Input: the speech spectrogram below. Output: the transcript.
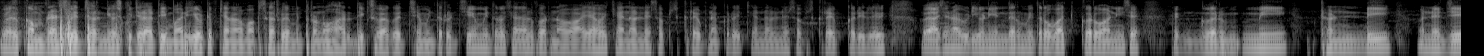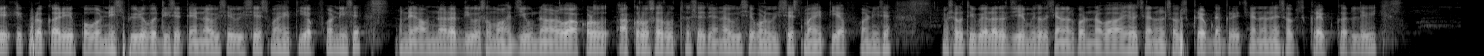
Welcome friends weather news Gujarati મારી YouTube ચેનલમાં આપ સર્વે મિત્રોનું હાર્દિક સ્વાગત છે. મિત્રો, જે મિત્રો ચેનલ પર નવા આવ્યા હોય ચેનલને સબસ્ક્રાઈબ ના કરે ચેનલને સબસ્ક્રાઈબ કરી લેવી. હવે આજના વિડીયોની અંદર મિત્રો વાત કરવાની છે કે ગરમી, ઠંડી અને જે એક પ્રકારે પવનની સ્પીડ વધી છે તેના વિશે વિશેષ માહિતી આપવાની છે. અને આવનારા દિવસોમાં હજી ઉનાળો, આકડો, આકરો શરૂ થશે તેના વિશે પણ વિશેષ માહિતી આપવાની છે. સૌથી પહેલાં તો જે મિત્રો ચેનલ પર નવા આવ્યા ચેનલ સબસ્ક્રાઈબ ના કરી ચેનલને સબસ્ક્રાઈબ કરી લેવી.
